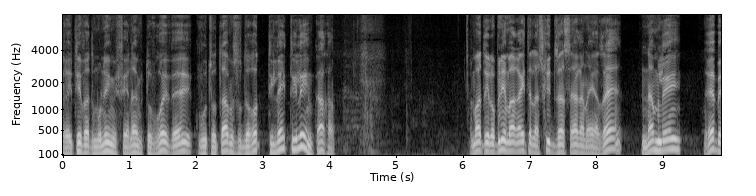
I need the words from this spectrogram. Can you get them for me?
ראיתיו אדמוני מפי עיניים טוב רוי, וקבוצותיו מסודרות תילי תילים, ככה. אמרתי לו, בני, מה ראית להשחית זה השיער הנאי הזה? נם לי, רבה.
